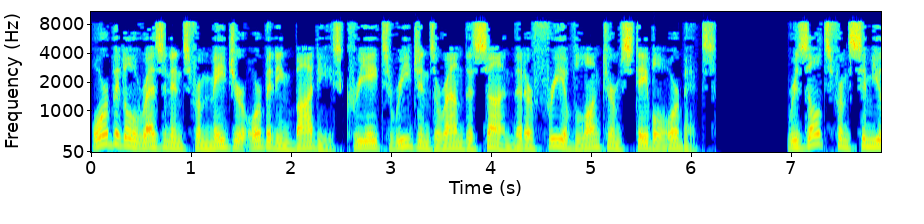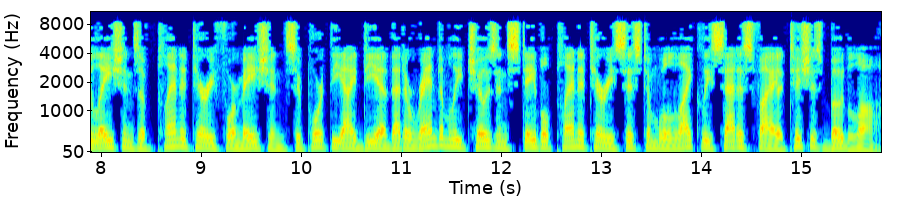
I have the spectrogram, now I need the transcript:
Orbital resonance from major orbiting bodies creates regions around the Sun that are free of long-term stable orbits. Results from simulations of planetary formation support the idea that a randomly chosen stable planetary system will likely satisfy a Titius-Bode law.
